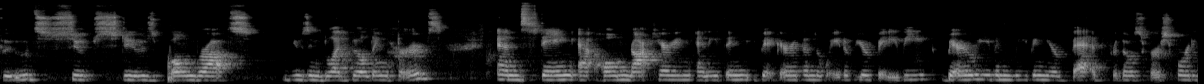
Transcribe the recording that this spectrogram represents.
foods, soups, stews, bone broths, using blood building herbs, and staying at home, not carrying anything bigger than the weight of your baby, barely even leaving your bed for those first 40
